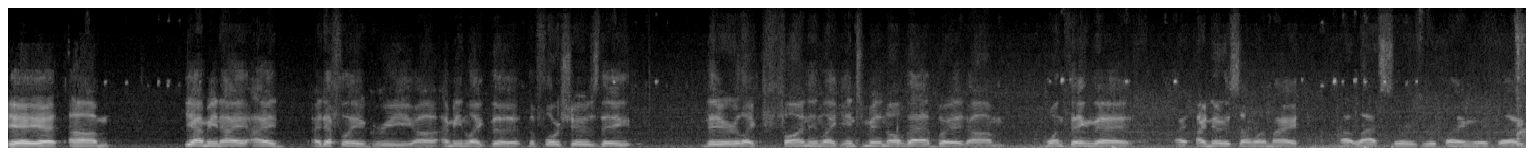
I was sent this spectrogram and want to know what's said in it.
Yeah, yeah. Um, yeah, I mean, I, I, I definitely agree. Uh, I mean, like the the floor shows, they they're like fun and like intimate and all that. But um, one thing that I, I noticed on one of my uh, last tours, we were playing with like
